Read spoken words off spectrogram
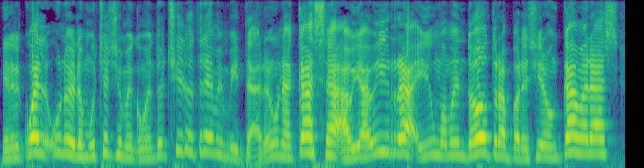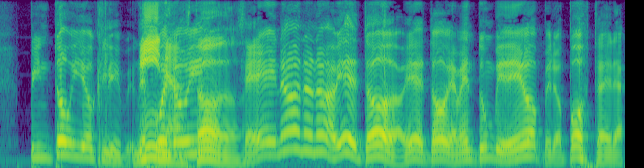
en el cual uno de los muchachos me comentó, che, lo trae me invitaron. En una casa había birra y de un momento a otro aparecieron cámaras, pintó videoclip. Después Minas, lo vi- todo. Sí, no, no, no, había de todo, había de todo, obviamente, un video, pero posta era.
